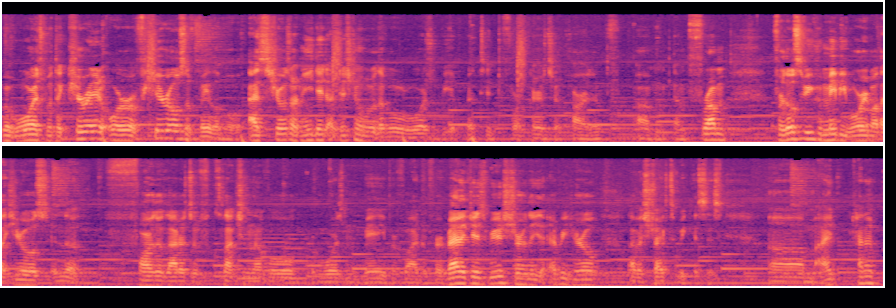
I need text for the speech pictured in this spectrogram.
rewards with a curated order of heroes available. As heroes are needed, additional level rewards will be implemented for players to acquire them, um, them from. For those of you who may be worried about the heroes in the farther ladders of collection level, rewards may provide for advantages. Reassure that every hero will have a strengths and weaknesses. Um, I kind of,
